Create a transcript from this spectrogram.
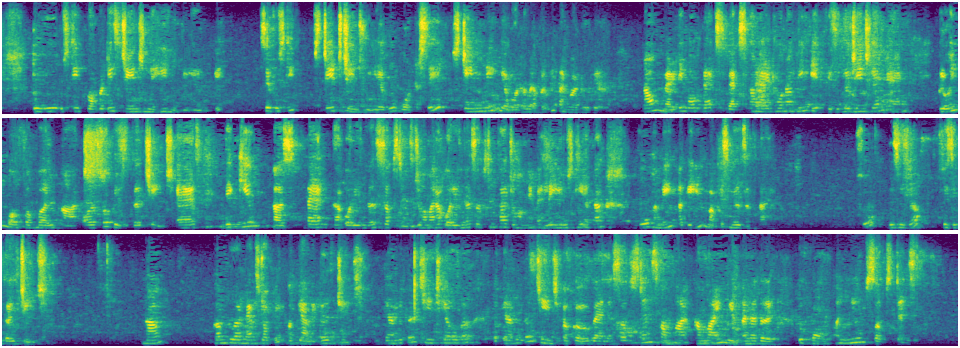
तो वो उसकी प्रॉपर्टीज़ चेंज नहीं होती हैं ओके सिर्फ़ उसकी स्टेट चेंज हुई है, वो वाटर से स्टीम में या वाटर वेपर में कन्वर्ट हो गया now melting of wax wax का मेल्ट होना भी एक फ़िज़िकल चेंज है and glowing of a bulb are also physical change as they give us back the original substance जो हमारा original substance था जो हमने पहले यूज़ किया था वो हमें अगेन वापस मिल सकता है so this is a physical change now come to our next topic a chemical change a chemical change क्या होगा a chemical change occur when a substance combine combined with another to form a new substance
